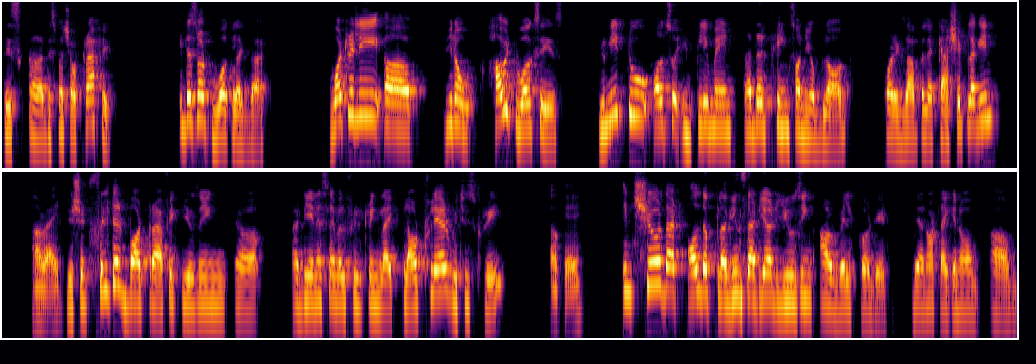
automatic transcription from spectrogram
this, uh, this much of traffic. It does not work like that. What really, uh, you know, how it works is you need to also implement other things on your blog. For example, a cache plugin all right you should filter bot traffic using uh, a DNS level filtering like Cloudflare, which is free. okay Ensure that all the plugins that you are using are well coded. They are not like you know um,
